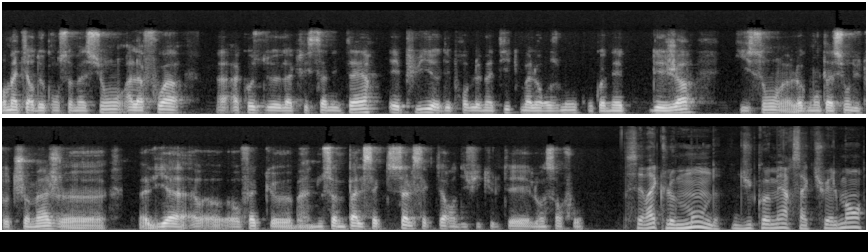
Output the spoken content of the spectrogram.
en matière de consommation, à la fois à cause de la crise sanitaire, et puis euh, des problématiques malheureusement qu'on connaît déjà, qui sont euh, l'augmentation du taux de chômage euh, lié au fait que ben, nous ne sommes pas le seul secteur en difficulté, loin s'en faut. C'est vrai que le monde du commerce actuellement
